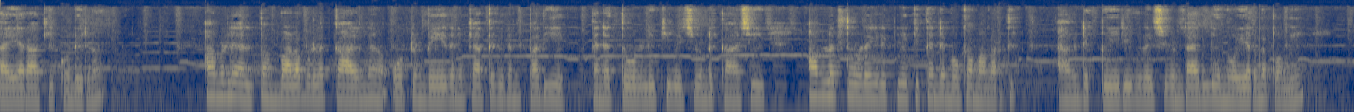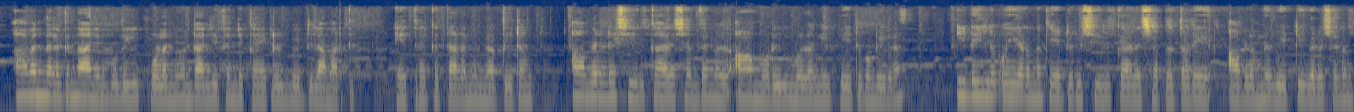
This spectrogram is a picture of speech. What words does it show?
തയ്യാറാക്കിക്കൊണ്ടിരുന്നു. അവളുടെ അല്പം വളവുള്ള കാലിന് ഒട്ടും വേദനിക്കാത്ത വിധം പതിയെ തന്റെ തോളിലേക്ക് വെച്ചുകൊണ്ട് കാശി അവളെ തുടയിലേക്ക് തന്റെ മുഖം അമർത്തി. അവന്റെ പേര് വിളിച്ചുകൊണ്ട് അല്ലി ഒന്ന് ഉയർന്നു പൊങ്ങി. അവൻ നൽകുന്ന അനുഭൂതിയിൽ പൊളഞ്ഞുകൊണ്ട് അല്ലി തന്റെ കൈകൾ ബെഡിൽ അമർത്തി. എത്രയൊക്കെ തടഞ്ഞു നിർത്തിയിട്ടും അവരുടെ ശീൽക്കാര ശബ്ദങ്ങൾ ആ മുറിയിൽ മുഴങ്ങി കേട്ടുകൊണ്ടിരുന്നു. ഇടയിൽ ഉയർന്നു കേട്ടൊരു ശീൽക്കാര ശബ്ദത്തോടെ അവളൊന്ന് വെട്ടി വിറച്ചതും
